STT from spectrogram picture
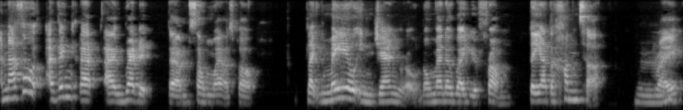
And I thought, I think that I read it um, somewhere as well. Like male in general, no matter where you're from, they are the hunter, Mm-hmm. right?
